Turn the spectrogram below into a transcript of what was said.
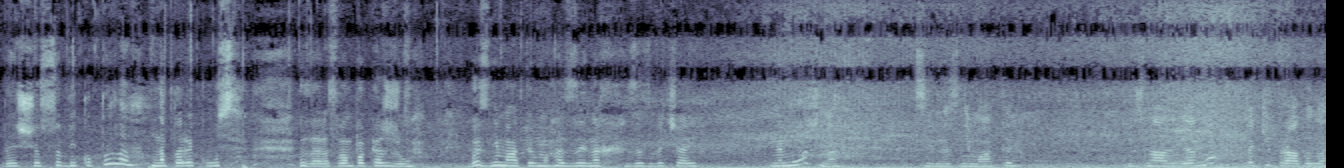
дещо собі купила на перекус. Зараз вам покажу. Бо знімати в магазинах зазвичай не можна ціни знімати. Знаю я, ну такі правила.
